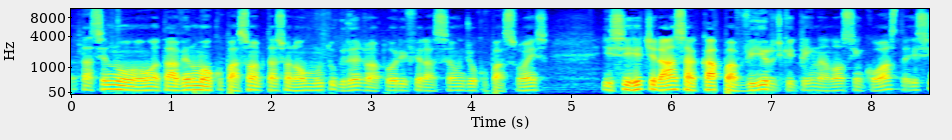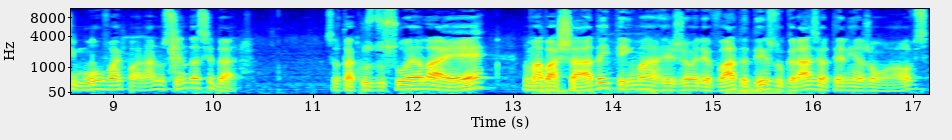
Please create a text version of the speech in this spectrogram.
está sendo está havendo uma ocupação habitacional muito grande, uma proliferação de ocupações. E se retirar essa capa verde que tem na nossa encosta, esse morro vai parar no centro da cidade. Santa Cruz do Sul ela é numa baixada e tem uma região elevada desde o Grazi até a linha João Alves.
